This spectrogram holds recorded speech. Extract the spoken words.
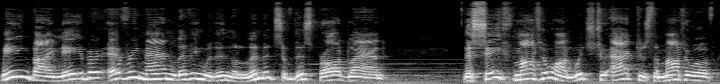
meaning by neighbor every man living within the limits of this broad land. The safe motto on which to act is the motto of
